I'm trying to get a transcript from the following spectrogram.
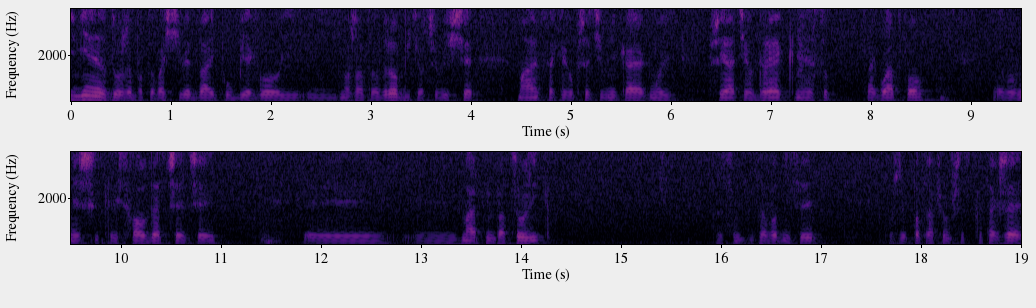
i nie jest dużo, bo to właściwie 2,5 biegu i, i można to odrobić. Oczywiście mając takiego przeciwnika jak mój przyjaciel Greg, nie jest to tak łatwo. Również Chris Holder czy, czy yy, Martin Waculik. To są zawodnicy, którzy potrafią wszystko. Także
